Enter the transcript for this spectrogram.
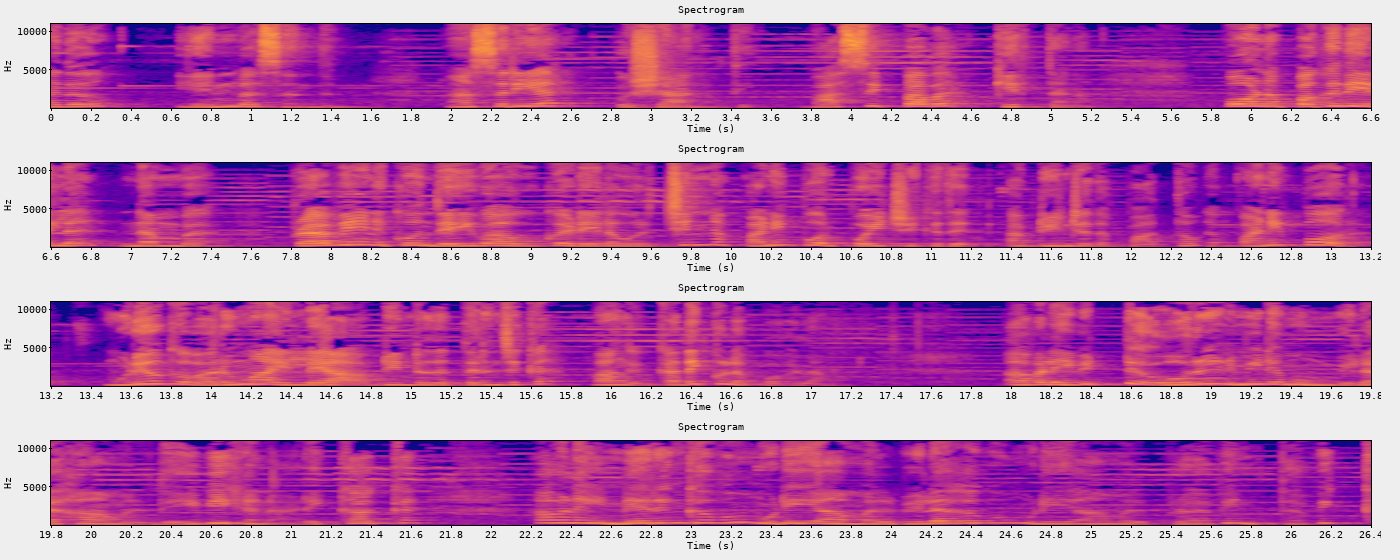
அதோ என் வசந்தம். ஆசிரியர் உஷாந்தி. வாசிப்பவர் கீர்த்தனா. போன பகுதியில் நம்ம பிரவீனுக்கும் தெய்வாவுக்கும் இடையில ஒரு சின்ன பனிப்போர் போயிட்டுருக்குது அப்படின்றத பார்த்தோம். இந்த பனிப்போர் முடிவுக்கு வருமா இல்லையா அப்படின்றத தெரிஞ்சுக்க வாங்க கதைக்குள்ளே போகலாம். அவளை விட்டு ஒரு நிமிடமும் விலகாமல் தெய்வீகன் அடைக்காக்க அவளை நெருங்கவும் முடியாமல் விலகவும் முடியாமல் பிரவீன் தவிக்க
